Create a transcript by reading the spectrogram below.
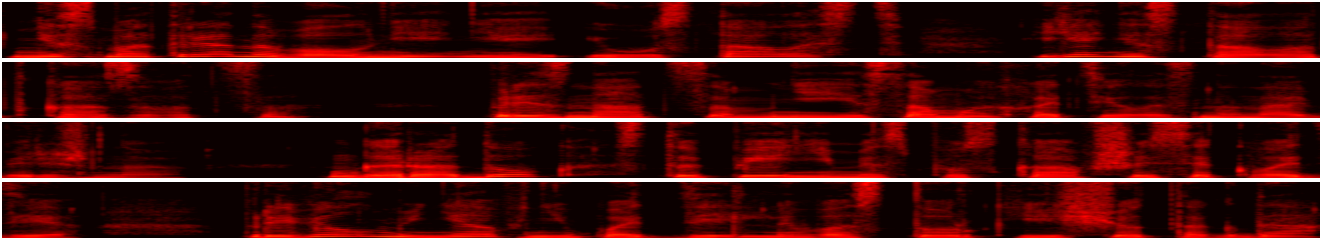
Несмотря на волнение и усталость, я не стала отказываться. Признаться, мне и самой хотелось на набережную. Городок, ступенями спускавшийся к воде, привел меня в неподдельный восторг еще тогда,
